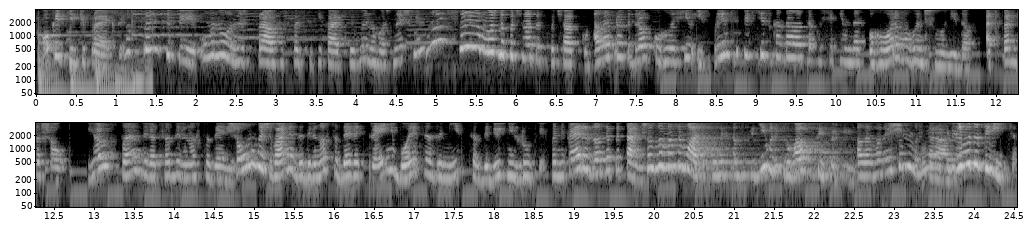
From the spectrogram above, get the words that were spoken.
поки тільки проекти. Ну, в принципі, у минулих же справах із фальсифікацією винного ж знайшли. Ну і все, можна починати спочатку. Але про підробку голосів і в принципі всі скандали та усякі мнет поговоримо в іншому відео. А тепер до шоу. Girls Planet 999. Шоу на виживання, де 99 трейні борються за місце в дебютній групі. Виникає резонне питання: що за математик у них там сидів і стругав циферки? Але вони й тут постарались. Нібито дивіться,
